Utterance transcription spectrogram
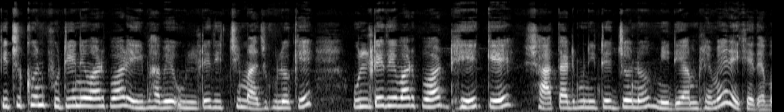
কিছুক্ষণ ফুটিয়ে নেওয়ার পর এইভাবে উল্টে দিচ্ছি মাছগুলোকে। উল্টে দেওয়ার পর ঢেকে সাত আট মিনিটের জন্য মিডিয়াম ফ্লেমে রেখে দেব।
